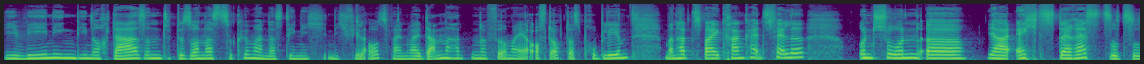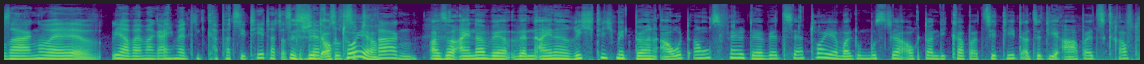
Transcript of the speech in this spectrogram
die wenigen, die noch da sind, besonders zu kümmern, dass die nicht, nicht viel ausfallen, weil dann hat eine Firma ja oft auch das Problem, man hat zwei Krankheitsfälle und schon äh, ja echt der Rest sozusagen, weil ja, weil man gar nicht mehr die Kapazität hat, das, das Geschäft wird auch so teuer. zu tragen. Also einer, wenn einer richtig mit Burnout ausfällt, der wird sehr teuer, weil du musst ja auch dann die Kapazität, also die Arbeitskraft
